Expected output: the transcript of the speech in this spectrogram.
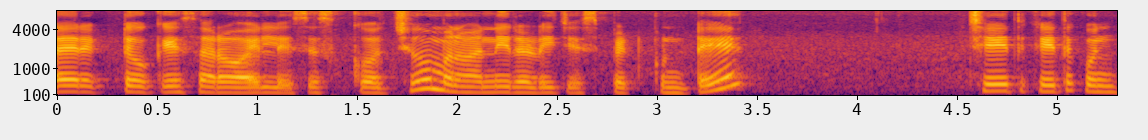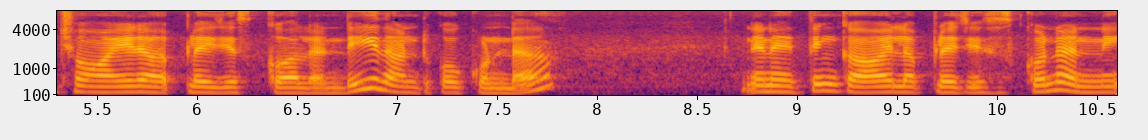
డైరెక్ట్ ఒకేసారి ఆయిల్ వేసేసుకోవచ్చు. మనం అన్నీ రెడీ చేసి పెట్టుకుంటే చేతికైతే కొంచెం ఆయిల్ అప్లై చేసుకోవాలండి ఇది అంటుకోకుండా. నేనైతే ఇంకా ఆయిల్ అప్లై చేసేసుకొని అన్నీ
